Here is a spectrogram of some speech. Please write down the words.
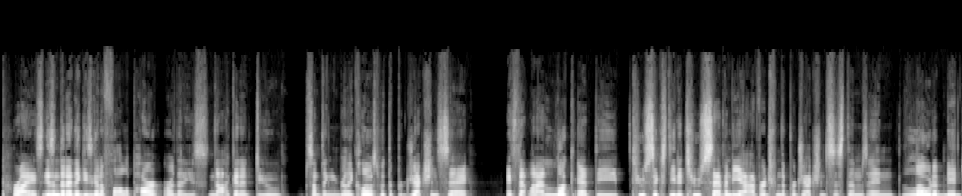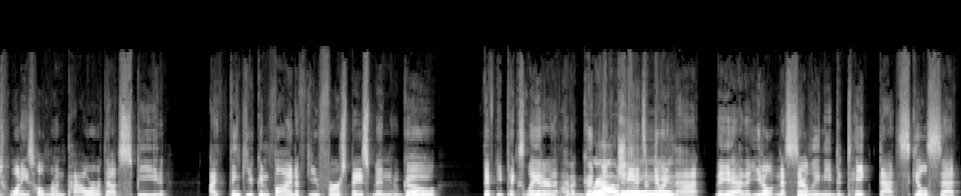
price isn't that I think he's going to fall apart or that he's not going to do something really close with the projections say. It's that when I look at the 260 to 270 average from the projection systems and low to mid 20s home run power without speed, I think you can find a few first basemen who go 50 picks later that have a good Rowdy. enough chance of doing that. that. Yeah, that you don't necessarily need to take that skill set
